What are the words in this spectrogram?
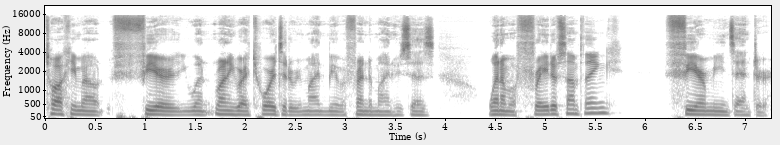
talking about fear, you went running right towards it. It reminded me of a friend of mine who says, "When I'm afraid of something, fear means enter."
